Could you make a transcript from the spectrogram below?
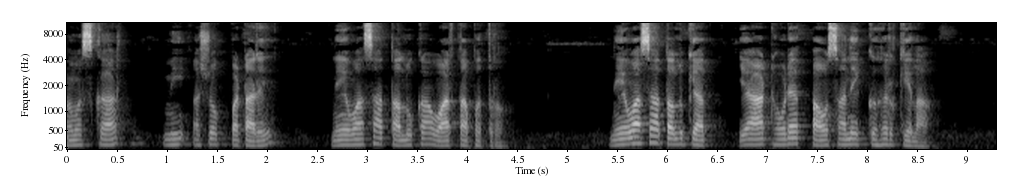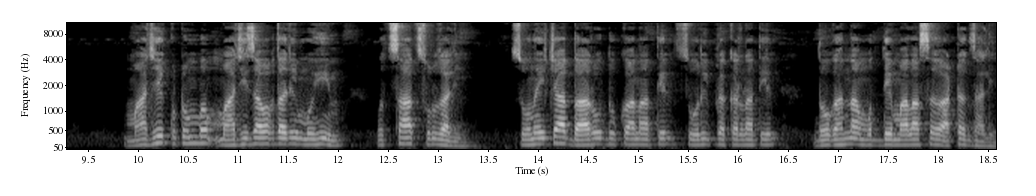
नमस्कार मी अशोक पटारे नेवासा तालुका वार्तापत्र. नेवासा तालुक्यात या आठवड्यात पावसाने कहर केला. माझे कुटुंब माझी जबाबदारी मोहीम उत्साहात सुरू झाली. सोनईच्या दारू दुकानातील चोरी प्रकरणातील दोघांना मुद्देमालासह अटक झाली.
